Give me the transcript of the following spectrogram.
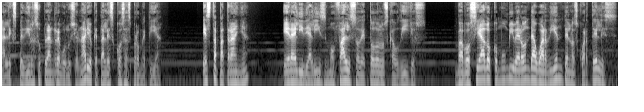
al expedir su plan revolucionario que tales cosas prometía. Esta patraña era el idealismo falso de todos los caudillos, baboseado como un biberón de aguardiente en los cuarteles,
